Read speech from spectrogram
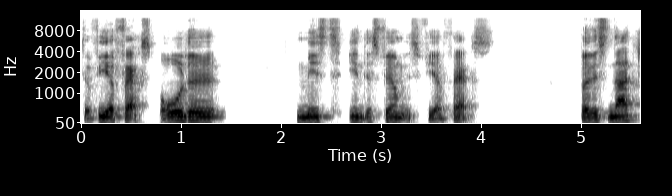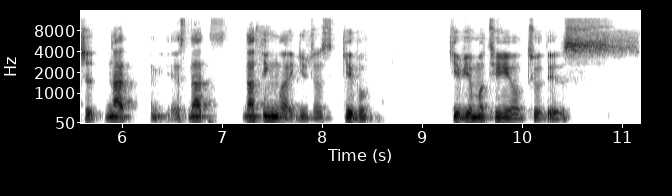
the VFX, all the mist in this film is VFX, but it's not just not. I mean, it's not nothing like you just give give your material to this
